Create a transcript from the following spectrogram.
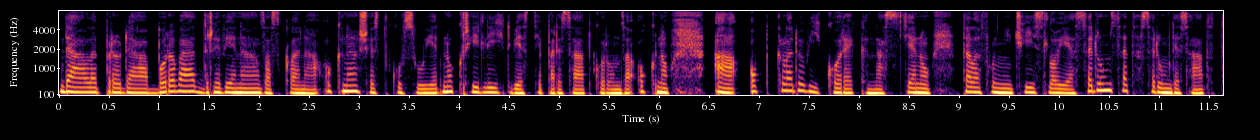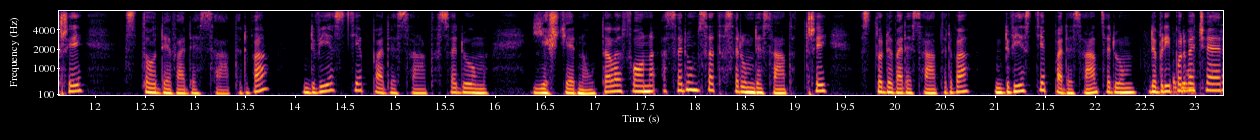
dále prodá borová dřevěná zasklená okna, 6 kusů jednokřídlých, 250 korun za okno a obkladový korek na stěnu. Telefonní číslo je 773 192 257. Ještě jednou telefon 773 192 257. Dobrý podvečer.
